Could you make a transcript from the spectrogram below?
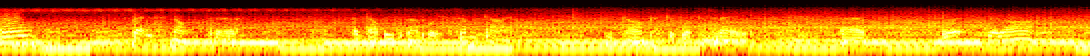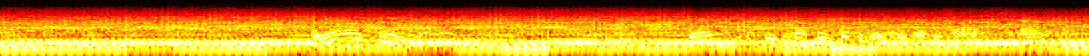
Well, let's not, uh, let's not bush. Sometimes you can't think of what to say. Uh, but there are, there are occasions when it's not as difficult as other times. Um,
